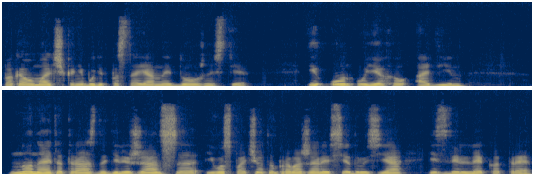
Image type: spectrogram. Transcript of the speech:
пока у мальчика не будет постоянной должности, и он уехал один. Но на этот раз до дилижанса его с почетом провожали все друзья из Вилле-Котре.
